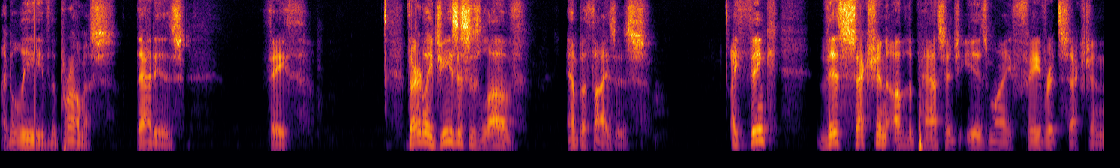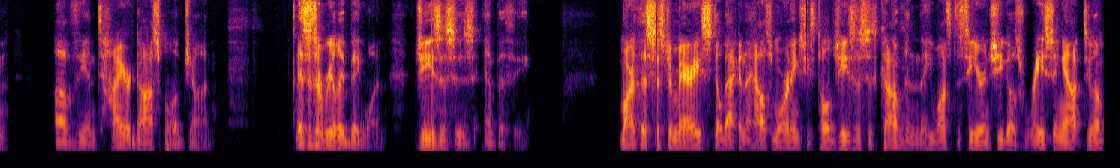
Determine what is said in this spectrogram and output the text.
I believe the promise. That is faith. Thirdly, Jesus' love empathizes. I think this section of the passage is my favorite section of the entire Gospel of John. This is a really big one Jesus' empathy. Martha's sister Mary's still back in the house mourning. She's told Jesus has come and that he wants to see her, and she goes racing out to him.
